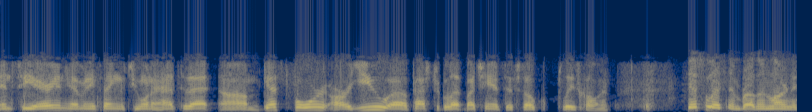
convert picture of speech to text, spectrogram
NC Arian, have anything that you want to add to that? Um, guest four, are you uh, Pastor Gillette by chance? If so, please call in. Just listening, brother, and learning.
